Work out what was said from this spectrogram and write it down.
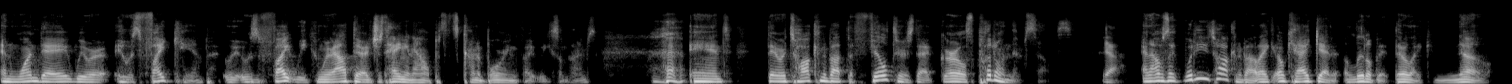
And one day we were, it was fight camp. It was fight week, and we were out there just hanging out, but it's kind of boring fight week sometimes. and they were talking about the filters that girls put on themselves. Yeah. And I was like, what are you talking about? Like, okay, I get it a little bit. They're like, no.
